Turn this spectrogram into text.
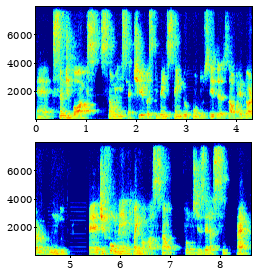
É, sandbox são iniciativas que vêm sendo conduzidas ao redor do mundo é, de fomento à inovação, vamos dizer assim, né?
